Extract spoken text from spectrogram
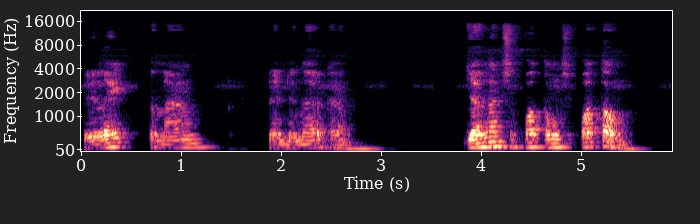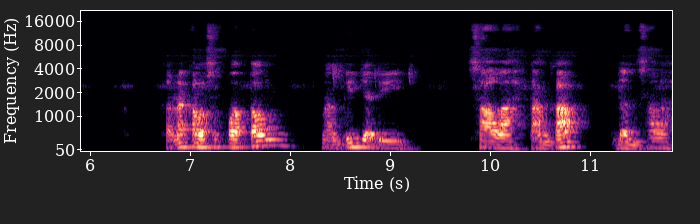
Rileks, tenang, dan dengarkan. Jangan sepotong-sepotong karena kalau sepotong nanti jadi salah tangkap dan salah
